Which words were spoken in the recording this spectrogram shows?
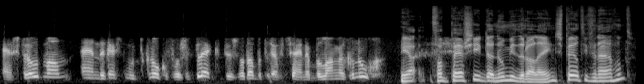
en Strootman. En de rest moet knokken voor zijn plek. Dus wat dat betreft zijn er belangen genoeg. Ja, Van Persie, daar noem je er al één. Speelt hij vanavond?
